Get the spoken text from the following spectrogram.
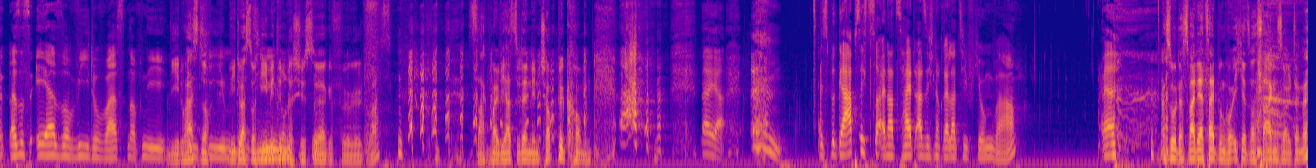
Das ist eher so wie, du warst noch nie Wie, du hast noch, intim wie, du hast noch nie mit dem Team. Regisseur gevögelt, was? Sag mal, wie hast du denn den Job bekommen? Naja, es begab sich zu einer Zeit, als ich noch relativ jung war. Ach so, das war der Zeitpunkt, wo ich jetzt was sagen sollte, ne?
